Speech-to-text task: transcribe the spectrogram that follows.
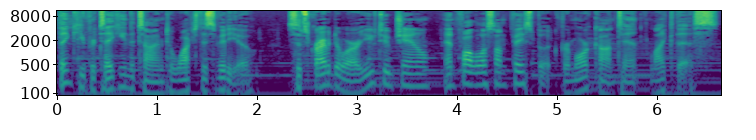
Thank you for taking the time to watch this video. Subscribe to our YouTube channel and follow us on Facebook for more content like this.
